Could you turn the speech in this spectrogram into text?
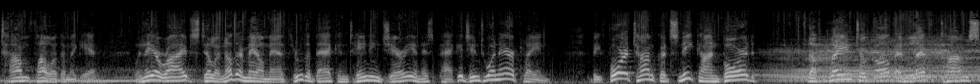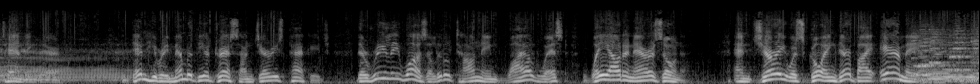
Tom followed them again. When they arrived, still another mailman threw the bag containing Jerry and his package into an airplane. Before Tom could sneak on board, the plane took off and left Tom standing there. And then he remembered the address on Jerry's package. There really was a little town named Wild West way out in Arizona. And Jerry was going there by airmail.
